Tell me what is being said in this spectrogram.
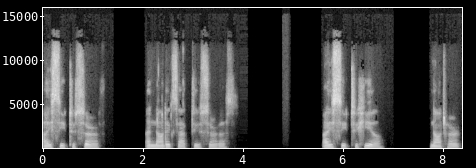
I seek to serve and not exact due service. I seek to heal, not hurt.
